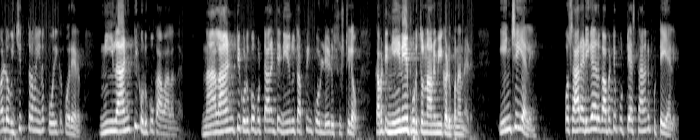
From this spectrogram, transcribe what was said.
వాళ్ళు విచిత్రమైన కోరిక కోరారు. నీలాంటి కొడుకు కావాలన్నారు. నాలాంటి కొడుకు పుట్టాలంటే నేను తప్ప ఇంకోడు లేడు సృష్టిలో. కాబట్టి నేనే పుడుతున్నాను మీ కడుపునన్నాడు ఏం చెయ్యాలి? ఓసారి అడిగారు కాబట్టి పుట్టేస్తానని పుట్టేయాలి.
